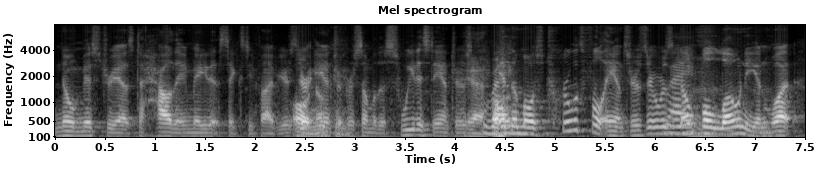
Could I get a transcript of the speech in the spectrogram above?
no mystery as to how they made it 65 years. Oh, Their no answers kidding. were some of the sweetest answers Yeah. Right. and the most truthful answers. There was no baloney in mm-hmm. what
